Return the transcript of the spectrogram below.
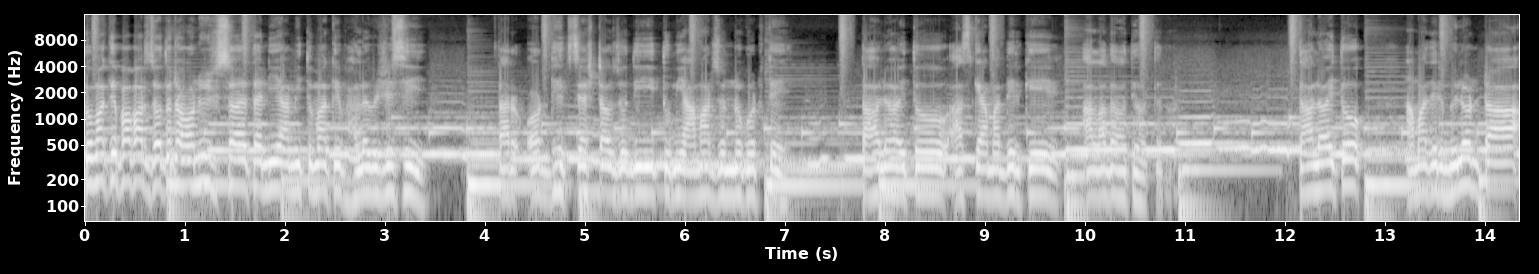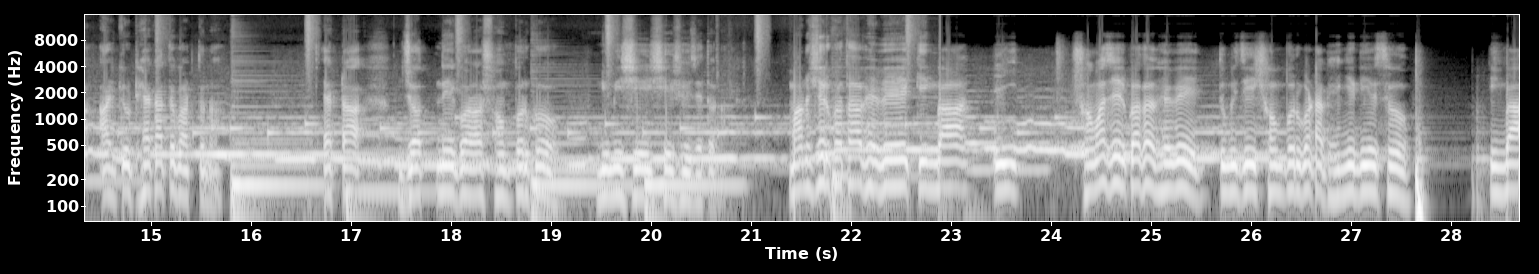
তোমাকে পাবার যতটা অনিশ্চয়তা নিয়ে আমি তোমাকে ভালোবেসেছি, তার অর্ধেক চেষ্টাও যদি তুমি আমার জন্য করতে, তাহলে হয়তো আজকে আমাদেরকে আলাদা হতে হতো না। তাহলে হয়তো আমাদের মিলনটা আর কেউ ঠেকাতে পারতো না। একটা যত্নে গড়া সম্পর্ক নিমিষেই শেষ হয়ে যেত না। মানুষের কথা ভেবে কিংবা এই সমাজের কথা ভেবে তুমি যেই সম্পর্কটা ভেঙে দিয়েছ, কিংবা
